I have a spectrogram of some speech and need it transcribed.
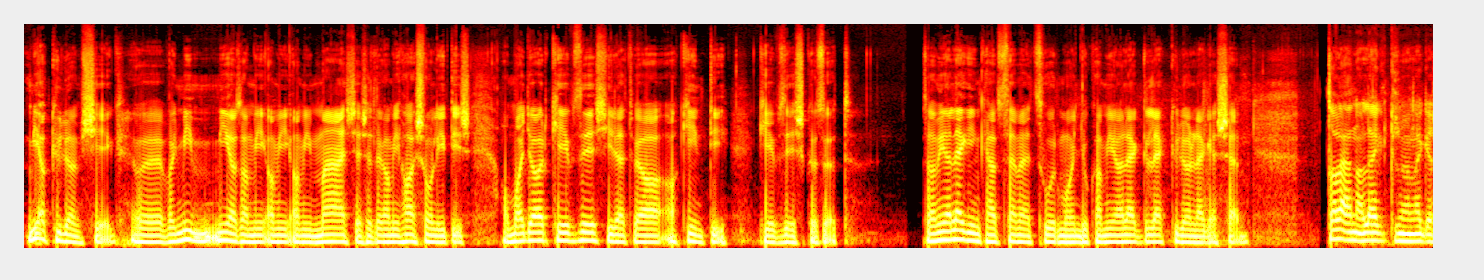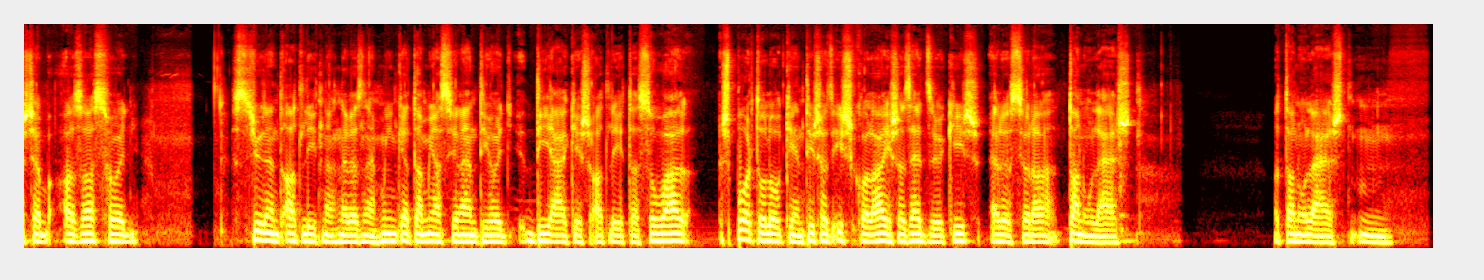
mi a különbség, vagy mi, mi az, ami, ami, ami más, esetleg ami hasonlít is a magyar képzés, illetve a, a kinti képzés között? Szóval ami a leginkább szemet szúr mondjuk, ami a leg, legkülönlegesebb? Talán a legkülönlegesebb az az, hogy student atlétnak neveznek minket, ami azt jelenti, hogy diák és atléta. Szóval sportolóként is az iskola és az edzők is először a tanulást, a tanulást mm,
